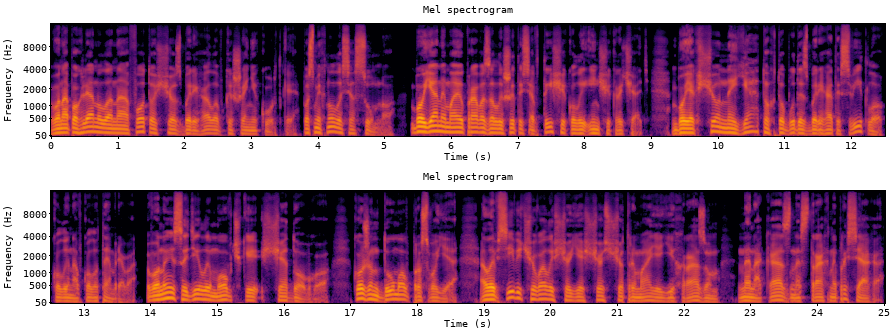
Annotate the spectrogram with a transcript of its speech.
Вона поглянула на фото, що зберігала в кишені куртки, посміхнулася сумно. Бо я не маю права залишитися в тиші, коли інші кричать. Бо якщо не я, то хто буде зберігати світло, коли навколо темрява? Вони сиділи мовчки ще довго. Кожен думав про своє, але всі відчували, що є щось, що тримає їх разом. Не наказ, не страх, не присяга,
